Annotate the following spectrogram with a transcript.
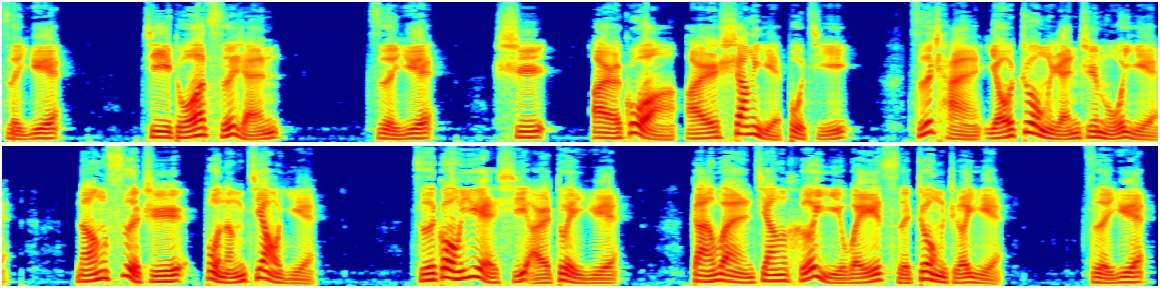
子曰：“己夺辞人。”子曰：“师而过而伤也不及。子产由众人之母也，能祀之，不能教也。”子贡乐席而对曰。敢问将何以为此众者也？子曰：“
